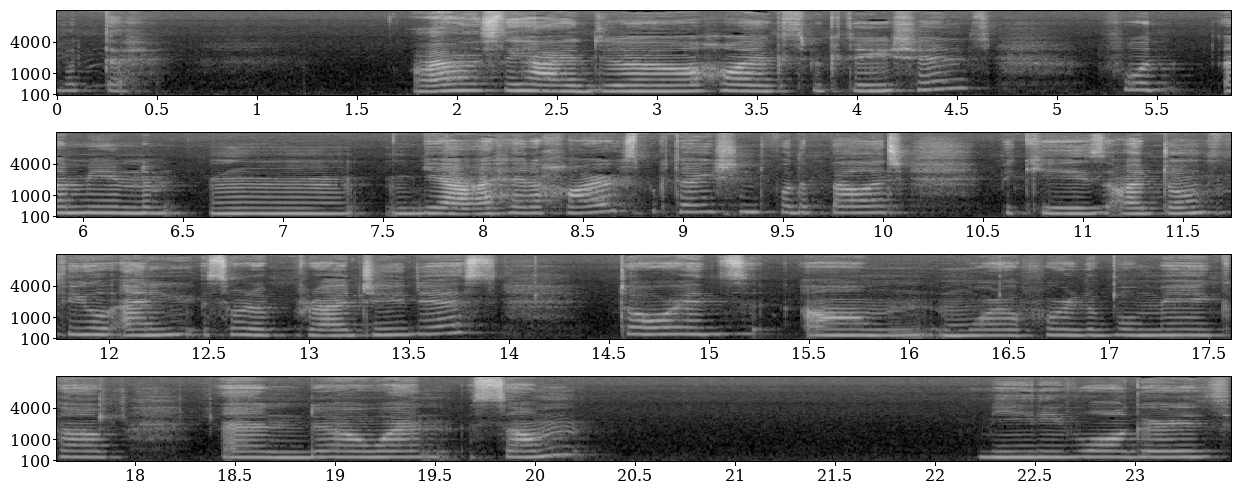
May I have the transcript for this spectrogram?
What the I honestly had uh, high expectations for I mean mm, yeah I had a higher expectation for the palette because I don't feel any sort of prejudice towards um, more affordable makeup. And uh, when some beauty vloggers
